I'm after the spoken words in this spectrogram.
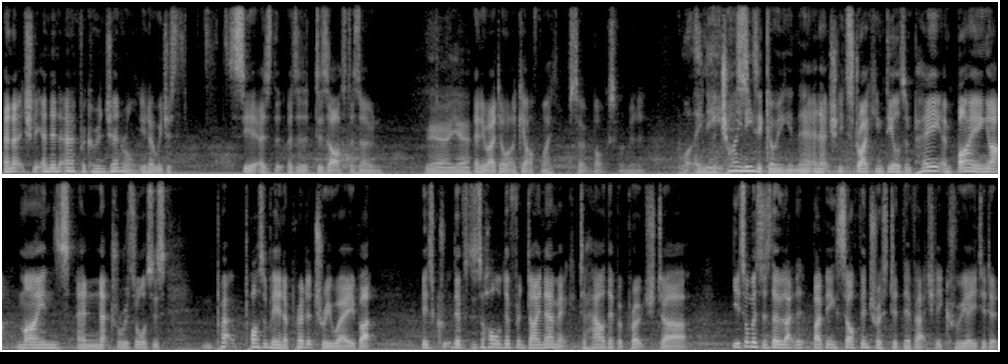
and actually, and in Africa in general, you know, we just see it as the, as a disaster zone. yeah, yeah. Anyway, I don't want to get off my soapbox for a minute. What they need. The is- Chinese are going in there and actually striking deals and paying and buying up mines and natural resources, possibly in a predatory way, but it's there's there's a whole different dynamic to how they've approached. Uh, it's almost as though, like, the- by being self-interested, they've actually created an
